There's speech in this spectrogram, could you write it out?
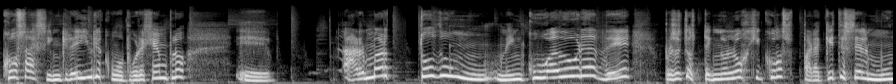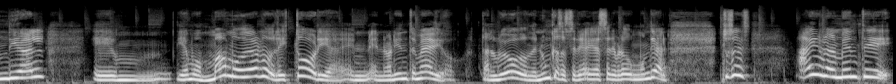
cosas increíbles como por ejemplo armar toda una incubadora de proyectos tecnológicos para que este sea el mundial digamos, más moderno de la historia en, Oriente Medio, tan luego donde nunca se había celebrado un mundial. Entonces, hay realmente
